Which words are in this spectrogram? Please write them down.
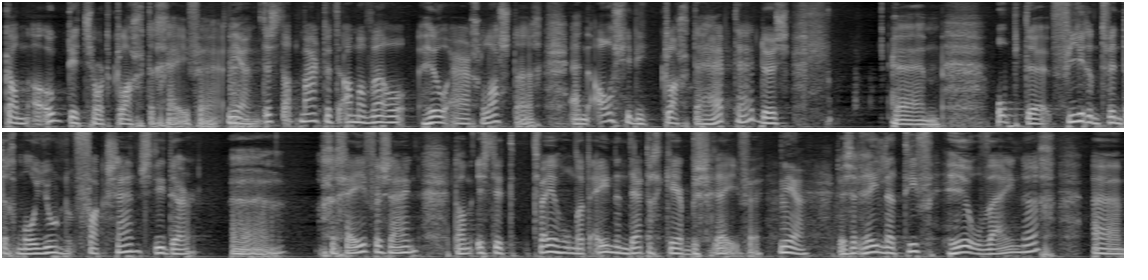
kan ook dit soort klachten geven. Ja. Dus dat maakt het allemaal wel heel erg lastig. En als je die klachten hebt, hè, dus Ehm, op de 24 miljoen vaccins die er eh, gegeven zijn, dan is dit 231 keer beschreven. Ja. Dus relatief heel weinig. ehm,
